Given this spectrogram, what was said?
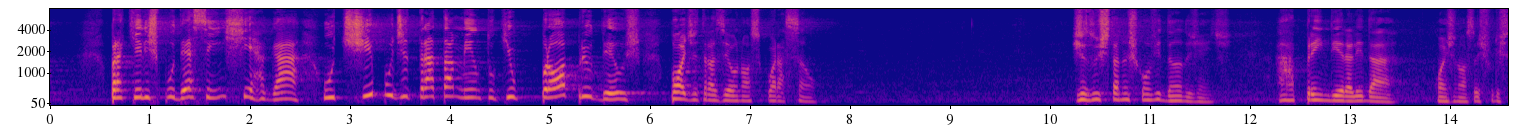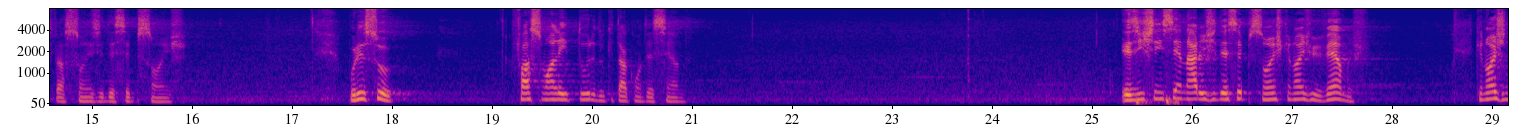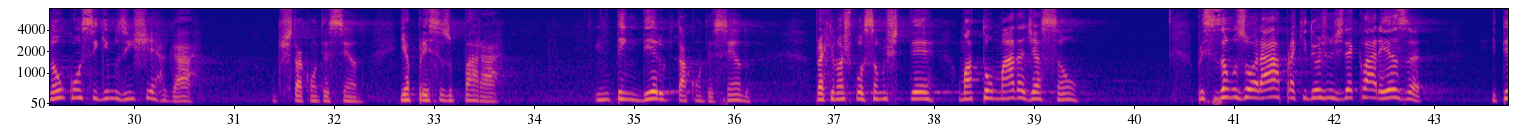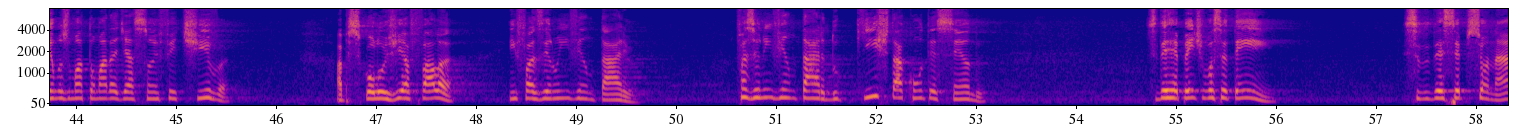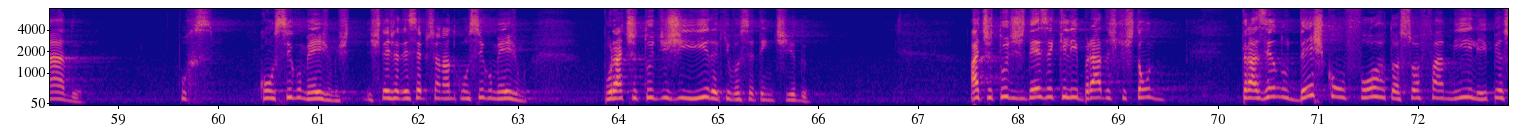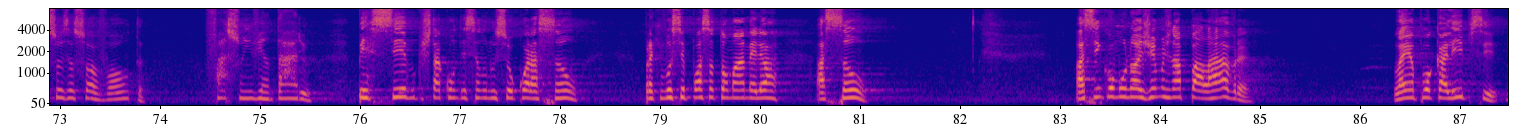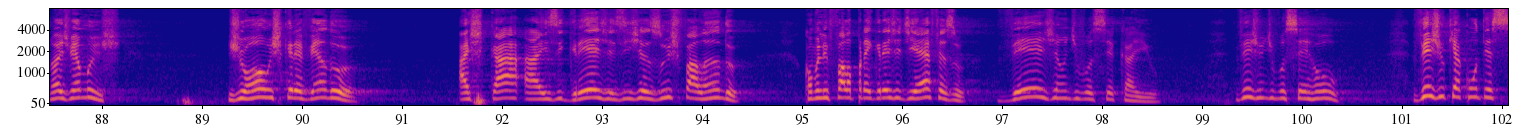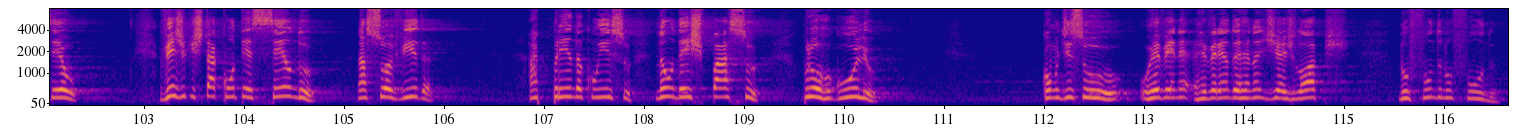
para que eles pudessem enxergar o tipo de tratamento que o próprio Deus pode trazer ao nosso coração. Jesus está nos convidando, gente, a aprender a lidar com as nossas frustrações e decepções. Por isso, faça uma leitura do que está acontecendo. Existem cenários de decepções que nós vivemos que nós não conseguimos enxergar o que está acontecendo. E é preciso parar, entender o que está acontecendo, para que nós possamos ter uma tomada de ação. Precisamos orar para que Deus nos dê clareza e temos uma tomada de ação efetiva. A psicologia fala em fazer um inventário. Fazer um inventário do que está acontecendo. Se de repente você tem sido decepcionado, por consigo mesmo, esteja decepcionado consigo mesmo, por atitudes de ira que você tem tido, atitudes desequilibradas que estão trazendo desconforto à sua família e pessoas à sua volta. Faça um inventário, perceba o que está acontecendo no seu coração, para que você possa tomar a melhor ação. Assim como nós vemos na palavra, lá em Apocalipse, nós vemos João escrevendo as, as igrejas e Jesus falando, como ele fala para a igreja de Éfeso: veja onde você caiu, veja onde você errou, veja o que aconteceu, veja o que está acontecendo na sua vida. Aprenda com isso, não dê espaço para o orgulho. Como disse o, o reverendo Hernandes Dias Lopes, no fundo, no fundo,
